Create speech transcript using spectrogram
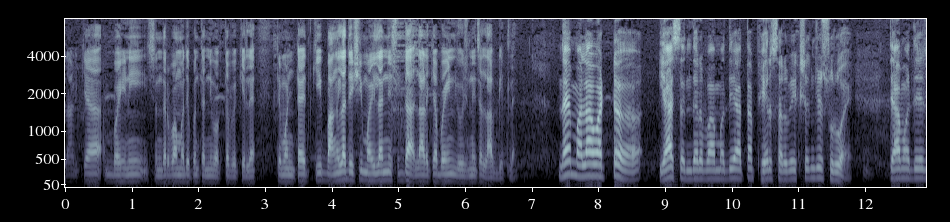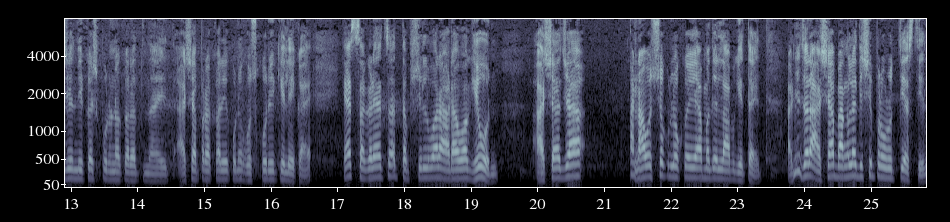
लाडक्या बहिणी संदर्भामध्ये पण त्यांनी वक्तव्य केलंय. ते म्हणतायत की बांगलादेशी महिलांनी सुद्धा लाडक्या बहीण योजनेचा लाभ घेतलाय. नाही मला वाटतं या संदर्भामध्ये आता फेर सर्वेक्षण जे सुरू आहे त्यामध्ये जे निकष पूर्ण करत नाहीत अशा प्रकारे कोणी घुसखोरी केले काय या सगळ्याचा तपशीलवार आढावा घेऊन अशा ज्या अनावश्यक लोक यामध्ये लाभ घेत आहेत आणि जर अशा बांगलादेशी प्रवृत्ती असतील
